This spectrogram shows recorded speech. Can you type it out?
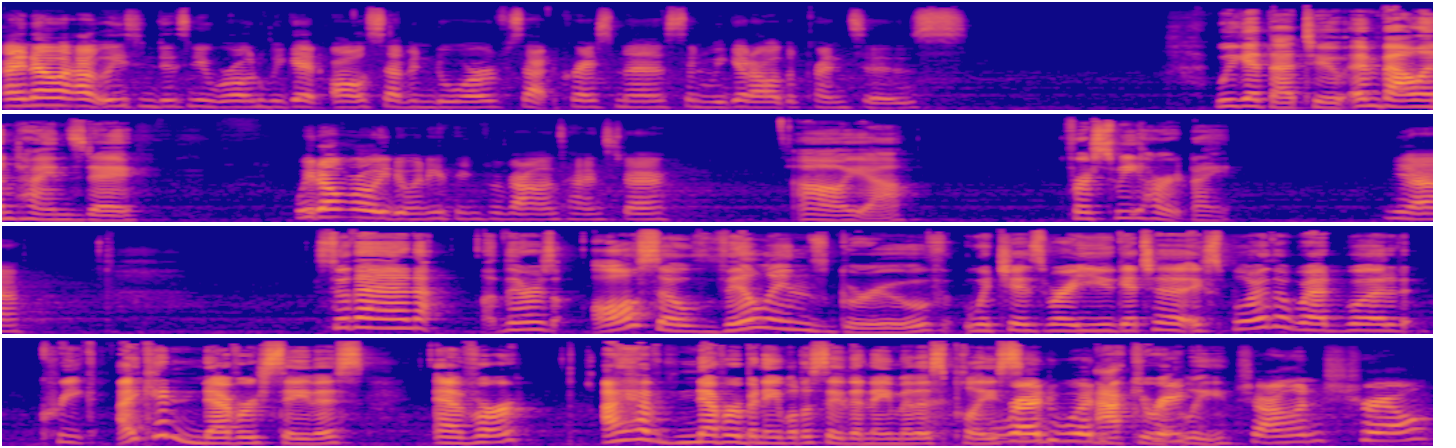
I know at least in Disney World we get all seven dwarfs at Christmas and we get all the princes. We get that too. And Valentine's Day. We don't really do anything for Valentine's Day. Oh, yeah. For Sweetheart Night. Yeah. So then there's also Villain's Groove, which is where you get to explore the Redwood Creek. I can never say this ever. I have never been able to say the name of this place Redwood accurately. Creek Challenge Trail.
